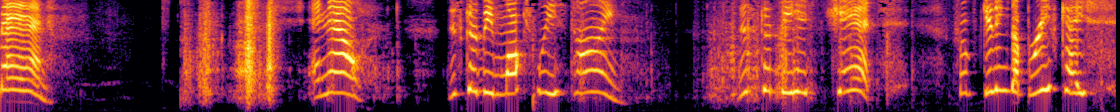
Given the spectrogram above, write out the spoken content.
Man. And now, this Moxley's time. This could be his chance from getting the briefcase.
